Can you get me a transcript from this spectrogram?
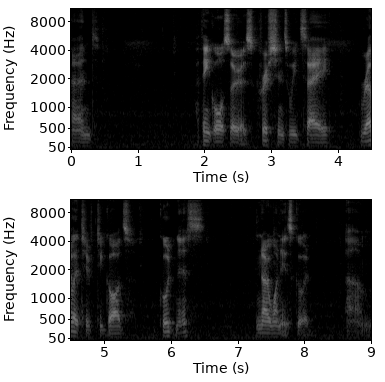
And I think also as Christians, we'd say, relative to God's goodness, no one is good. Um,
